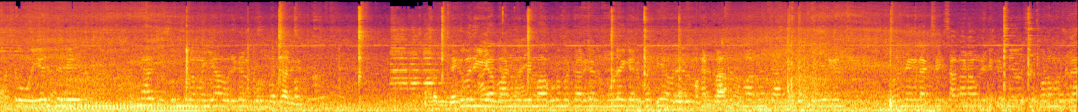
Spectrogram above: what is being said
மற்றும் உயர் திரு ஐயா அவர்கள் குடும்பத்தார்கள். ஜெகவதி ஐயா பானுமதி அம்மா குடும்பத்தார்கள் மூளை கருப்பட்டி அவர்கள் மகன் ஜானகி தம்பதியர்கள் குழந்தைகள் அக்ஷய் சகானாவும் இருக்கிற குடும்பத்தில்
